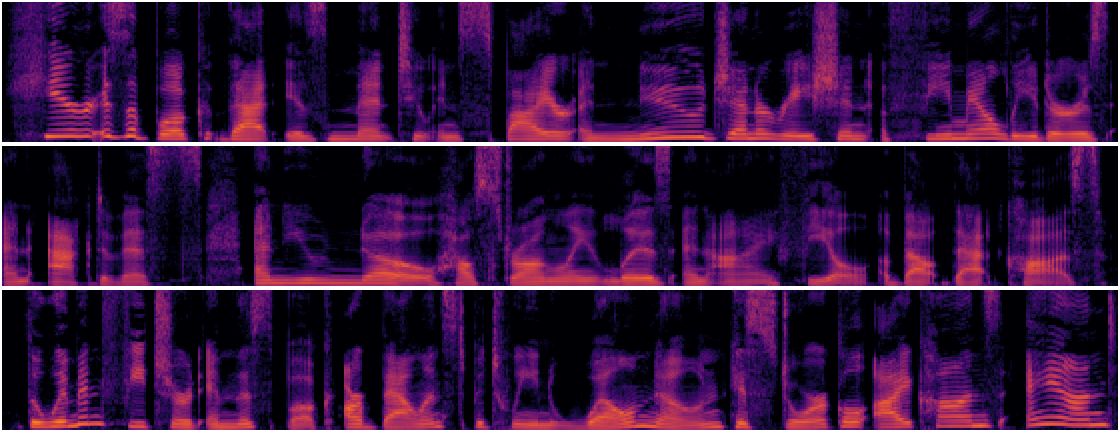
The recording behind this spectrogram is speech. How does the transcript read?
here is a book that is meant to inspire a new generation of female leaders and activists. And you know how strongly Liz and I feel about that cause. The women featured in this book are balanced between well known historical icons and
